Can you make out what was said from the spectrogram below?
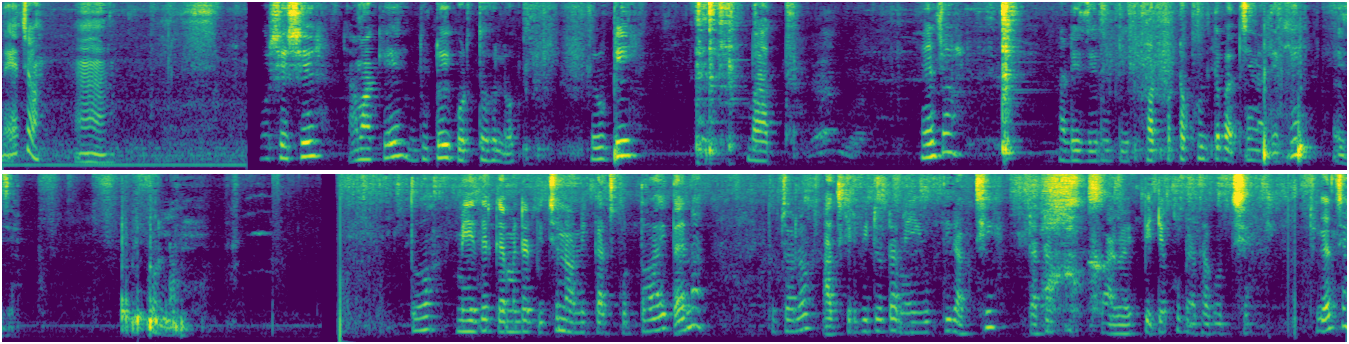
দেখেছ? হ্যাঁ। শেষে আমাকে দুটোই করতে হলো। রুটি ভাত। বুঝেছ আর এই যে রুটি, ফটফটটা খুলতে পারছি না দেখি। এই যে করলাম তো মেয়েদের ক্যামেরার পিছনে অনেক কাজ করতে হয়, তাই না? তো চলো, আজকের ভিডিওটা আমি এই অবধি রাখছি। টাটা। Bye bye. পেটে খুব ব্যথা করছে। ঠিক আছে?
